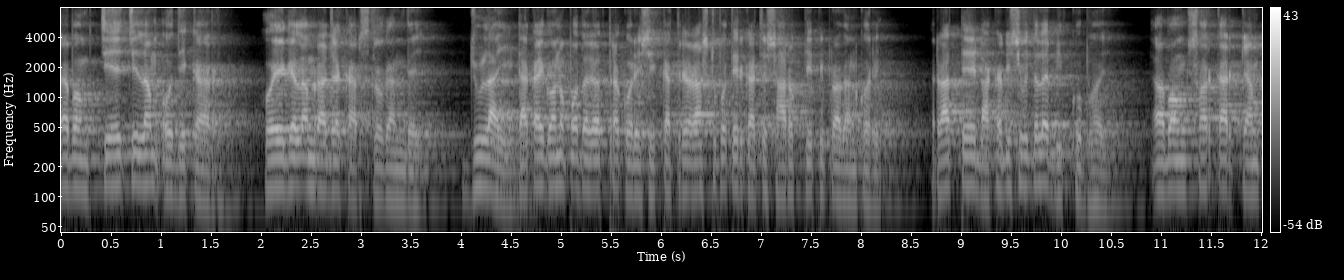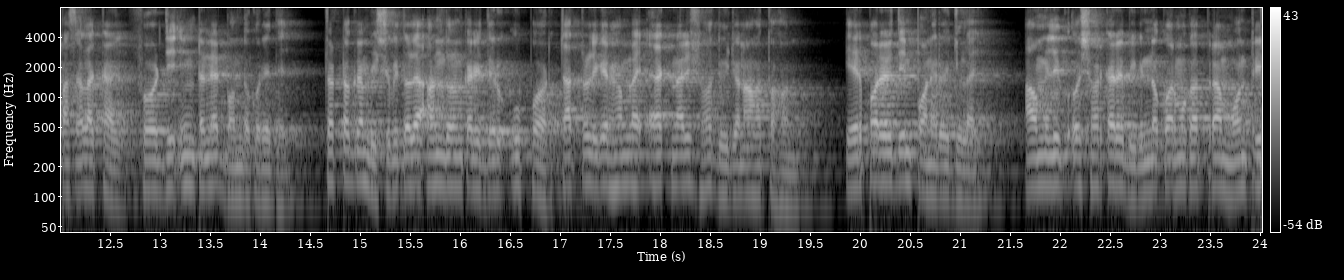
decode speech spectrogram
এবং চেয়েছিলাম অধিকার। হয়ে গেলাম রাজাকার স্লোগান দেয় জুলাই ঢাকায় গণপদযাত্রা করে শিক্ষার্থীরা রাষ্ট্রপতির কাছে স্মারকলিপি প্রদান করে। রাতে ঢাকা বিশ্ববিদ্যালয়ে বিক্ষোভ হয় এবং সরকার ক্যাম্পাস এলাকায় ফোর ইন্টারনেট বন্ধ করে দেয়। চট্টগ্রাম বিশ্ববিদ্যালয়ে আন্দোলনকারীদের উপর ছাত্রলীগের হামলায় এক নারী সহ দুইজন আহত হন। এরপরের দিন পনেরোই জুলাই আওয়ামী লীগ ও সরকারের বিভিন্ন কর্মকর্তারা মন্ত্রী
